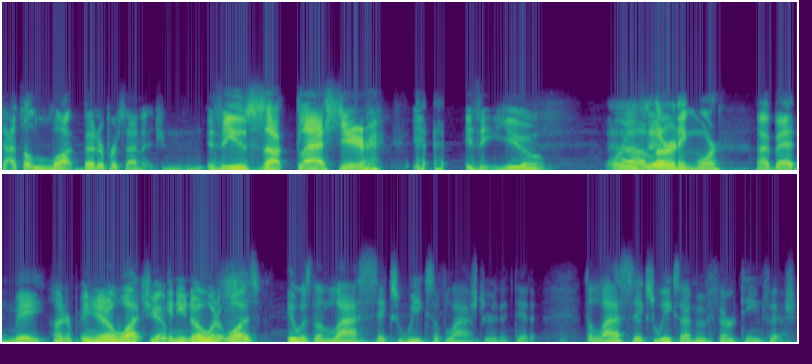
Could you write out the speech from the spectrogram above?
That's a lot better percentage. Mm-hmm. Is it you sucked last year. is it you or Uh, is it learning more? I bet. Me, 100 And you know what? You. And you know what it was? It was the last six weeks of last year that did it. The last six weeks I moved 13 fish.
